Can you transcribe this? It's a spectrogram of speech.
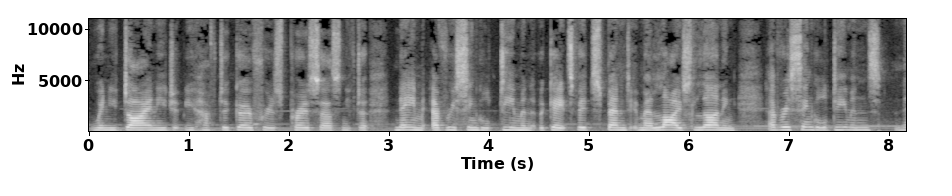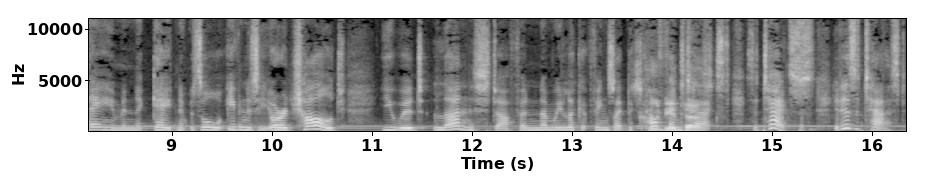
when you die in Egypt, you have to go through this process and you have to name every single demon at the gates. They'd spend in their lives learning every single demon's name in the gate, and it was all, even as you're a child, you would learn this stuff. And then we look at things like the a coffin text. It's a text. it is a test.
